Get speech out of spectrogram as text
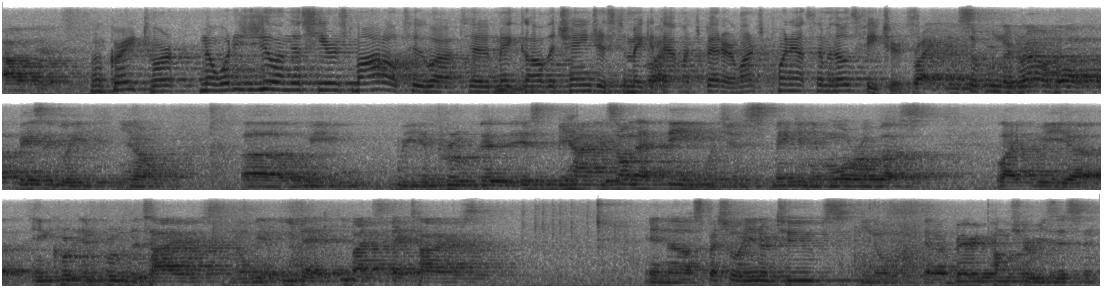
out there. Well, great, Tor. Now, what did you do on this year's model to, uh, to make all the changes to make it that much better? Why don't you point out some of those features? Right, and so from the ground up, basically, you know, uh, we we improved it. It's behind. It's on that theme, which is making it more robust. Like we uh, improved the tires. You know, we have e-bike spec tires and uh, special inner tubes. You know, that are very puncture resistant.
